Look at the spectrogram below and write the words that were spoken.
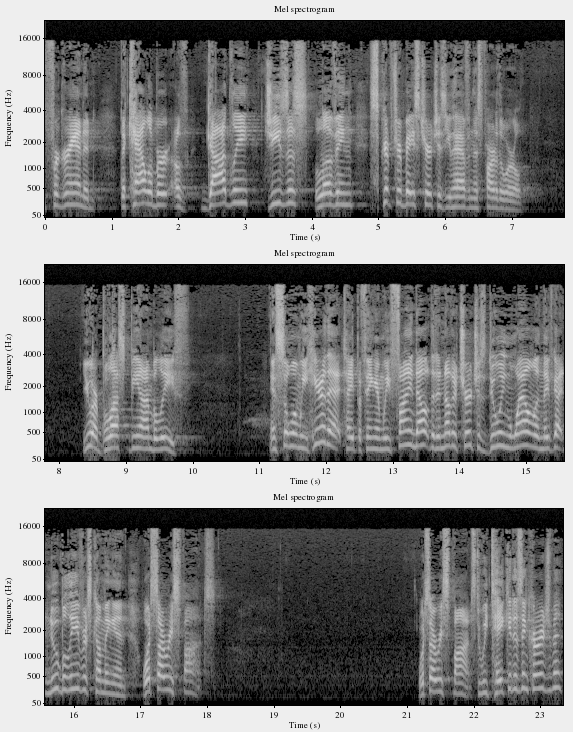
for granted the caliber of godly, Jesus loving, scripture based churches you have in this part of the world. You are blessed beyond belief. And so when we hear that type of thing and we find out that another church is doing well and they've got new believers coming in, what's our response? What's our response? Do we take it as encouragement?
